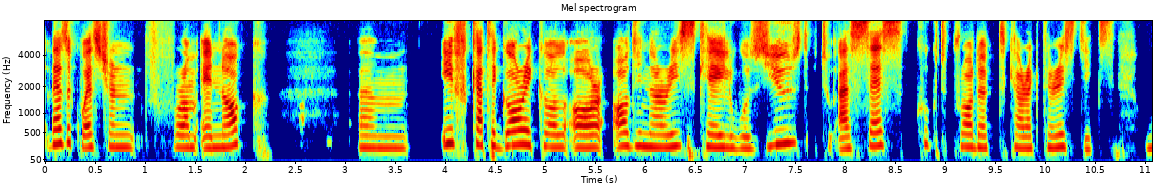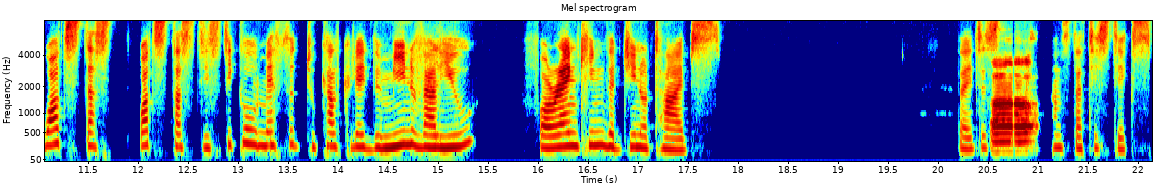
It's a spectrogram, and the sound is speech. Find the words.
there's a question from Enoch. Um, if categorical or ordinary scale was used to assess cooked product characteristics, what's what, what statistical method to calculate the mean value for ranking the genotypes? It's uh, on statistics.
